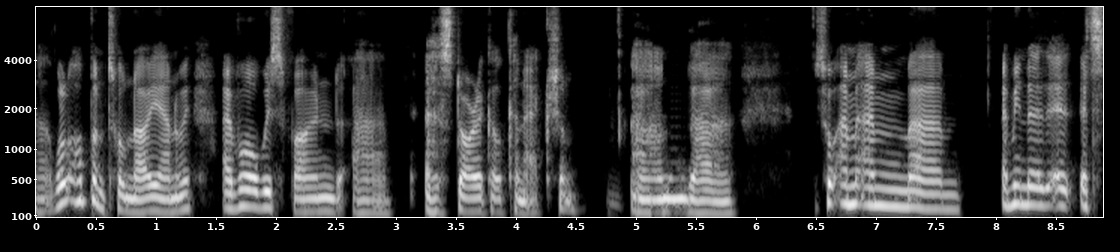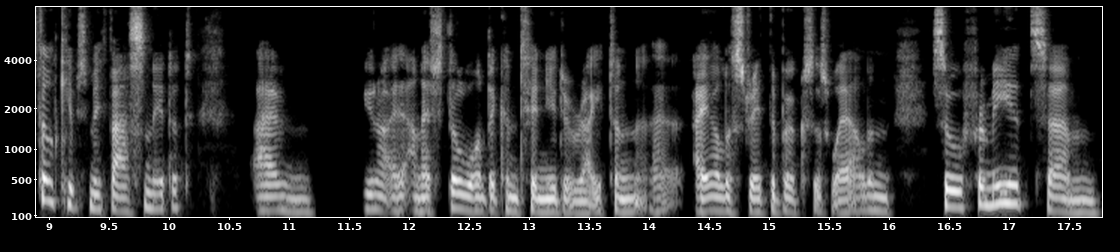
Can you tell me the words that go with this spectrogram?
uh, well, up until now anyway, I've always found uh, a historical connection, mm-hmm. and uh, so I'm, I'm, um, I mean, it, it, still keeps me fascinated. I'm, you know, and I still want to continue to write, and uh, I illustrate the books as well, and so for me, it's, um,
